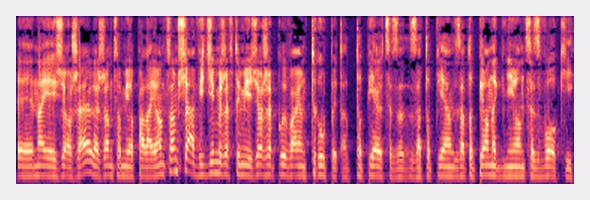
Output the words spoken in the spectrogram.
e, na jeziorze, leżącą i opalającą się, a widzimy, że w tym jeziorze pływają trupy, to, topielce, zatopione, zatopione, gnijące zwłoki.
